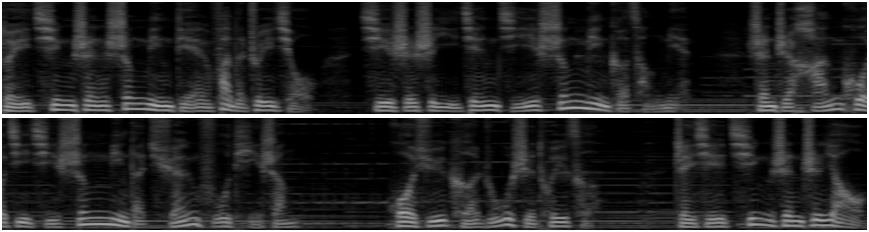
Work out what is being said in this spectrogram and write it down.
对轻身生命典范的追求，其实是一兼及生命各层面，甚至涵括记其生命的全幅提升。或许可如实推测，这些轻身之药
